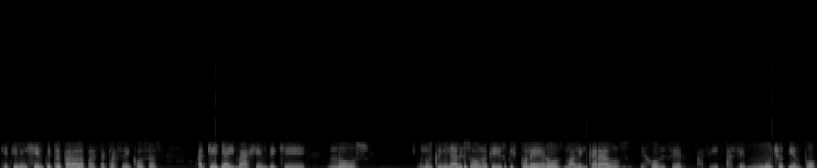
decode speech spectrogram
que tienen gente preparada para esta clase de cosas. Aquella imagen de que los los criminales son aquellos pistoleros mal encarados, dejó de ser así hace mucho tiempo,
